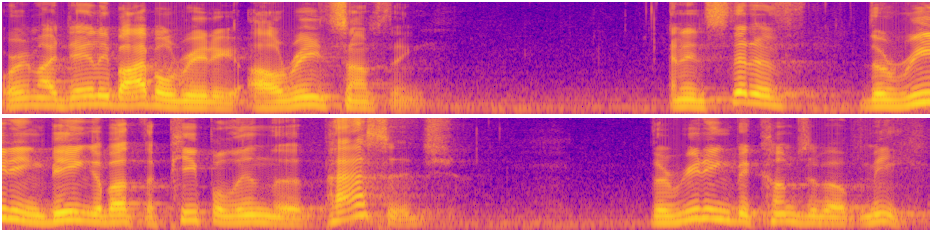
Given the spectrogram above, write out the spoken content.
Or in my daily Bible reading, I'll read something. And instead of the reading being about the people in the passage, the reading becomes about me.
